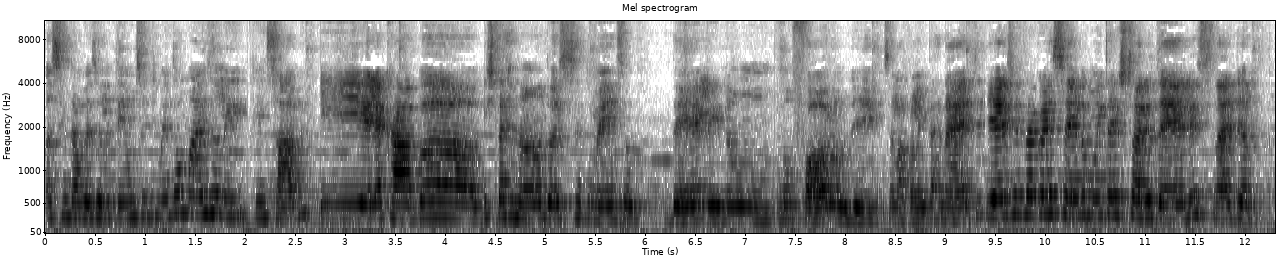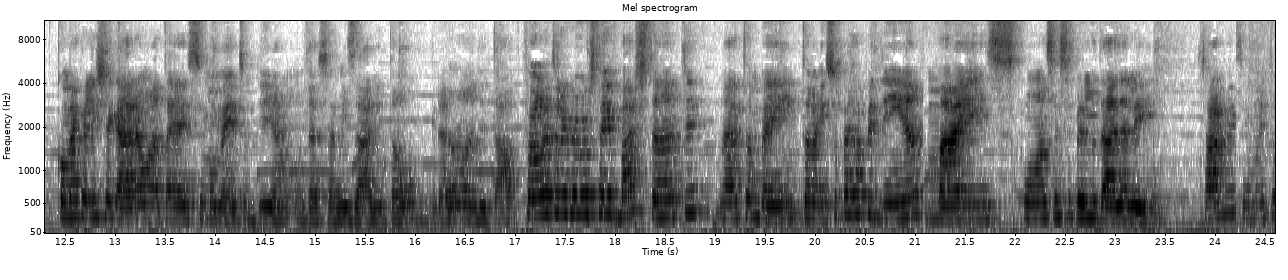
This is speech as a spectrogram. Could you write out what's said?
assim, talvez ele tenha um sentimento a mais ali, quem sabe? E ele acaba externando esse sentimento dele num, num fórum de, sei lá, pela internet. E aí a gente vai conhecendo muita história deles, né? De, como é que eles chegaram até esse momento de, dessa amizade tão grande e tal. Foi uma leitura que eu gostei bastante, né, também. Também super rapidinha, mas com uma sensibilidade ali sabe? Assim, muito,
